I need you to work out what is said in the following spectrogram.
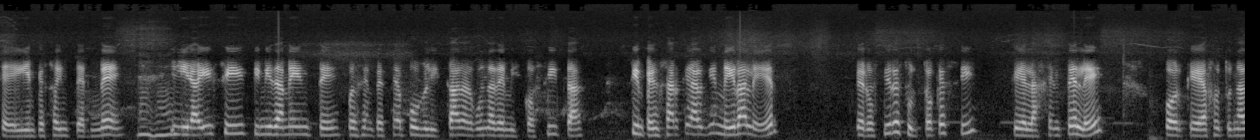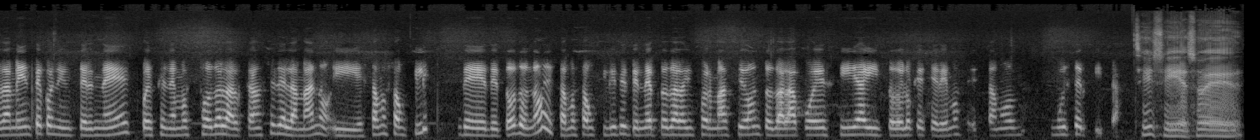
que, y empezó Internet. Y ahí sí, tímidamente, pues empecé a publicar algunas de mis cositas, sin pensar que alguien me iba a leer. Pero sí resultó que sí, que la gente lee, porque afortunadamente con Internet pues tenemos todo al alcance de la mano y estamos a un clic de, de todo, ¿no? Estamos a un clic de tener toda la información, toda la poesía y todo lo que queremos, estamos muy cerquita. Sí, sí, eso es.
